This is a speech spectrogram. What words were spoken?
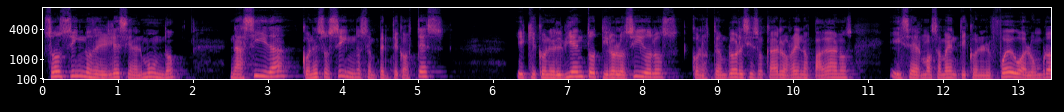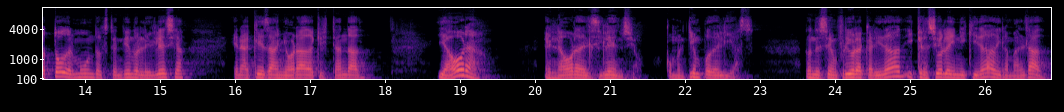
son signos de la iglesia en el mundo, nacida con esos signos en Pentecostés y que con el viento tiró los ídolos, con los temblores hizo caer los reinos paganos, hice hermosamente y con el fuego alumbró a todo el mundo extendiendo la iglesia en aquella añorada cristiandad. Y ahora, en la hora del silencio, como en tiempo de Elías, donde se enfrió la caridad y creció la iniquidad y la maldad.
